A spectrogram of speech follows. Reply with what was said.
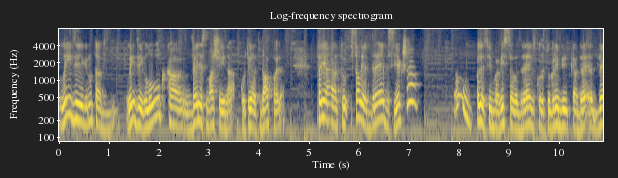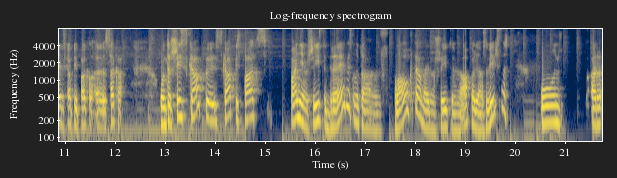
līdzīga, nu, līdzīga lūka kā veļas mašīnā, kur tu ieliec dapaļa. Tajā tu saliec drēbes iekšā, nu, patiesībā visas savas drēbes, kuras tu gribi kā drēbes kapī uh, sakāt. Un tad šis skapis, skapis pats paņem šīs drēbes no tā plaukta vai no šīs apaļās virsmas un ar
